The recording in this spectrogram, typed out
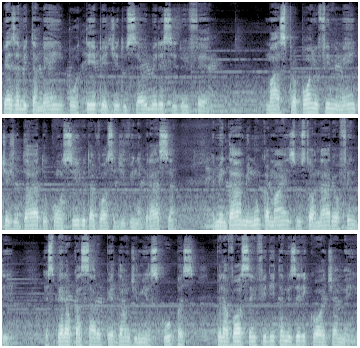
pesa-me também por ter perdido o céu e merecido o inferno mas proponho firmemente, ajudado com o auxílio da vossa divina graça, emendar-me nunca mais vos tornar a ofender. Espero alcançar o perdão de minhas culpas pela vossa infinita misericórdia. Amém.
